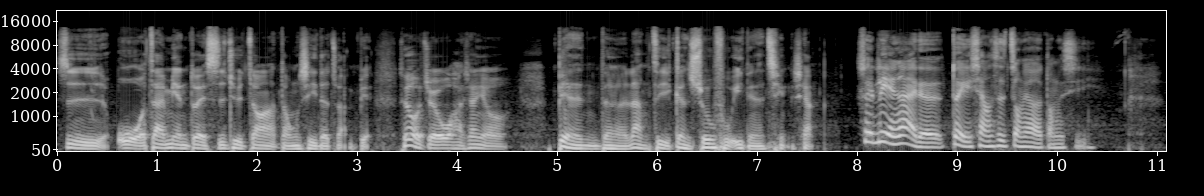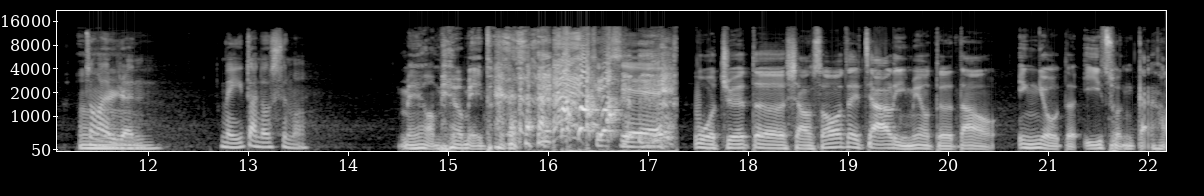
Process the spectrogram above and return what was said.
是我在面对失去重要的东西的转变。所以我觉得我好像有变得让自己更舒服一点的倾向。所以恋爱的对象是重要的东西，重要的人，嗯、每一段都是吗？没有，没有每一段。谢谢。我觉得小时候在家里没有得到。应有的依存感好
